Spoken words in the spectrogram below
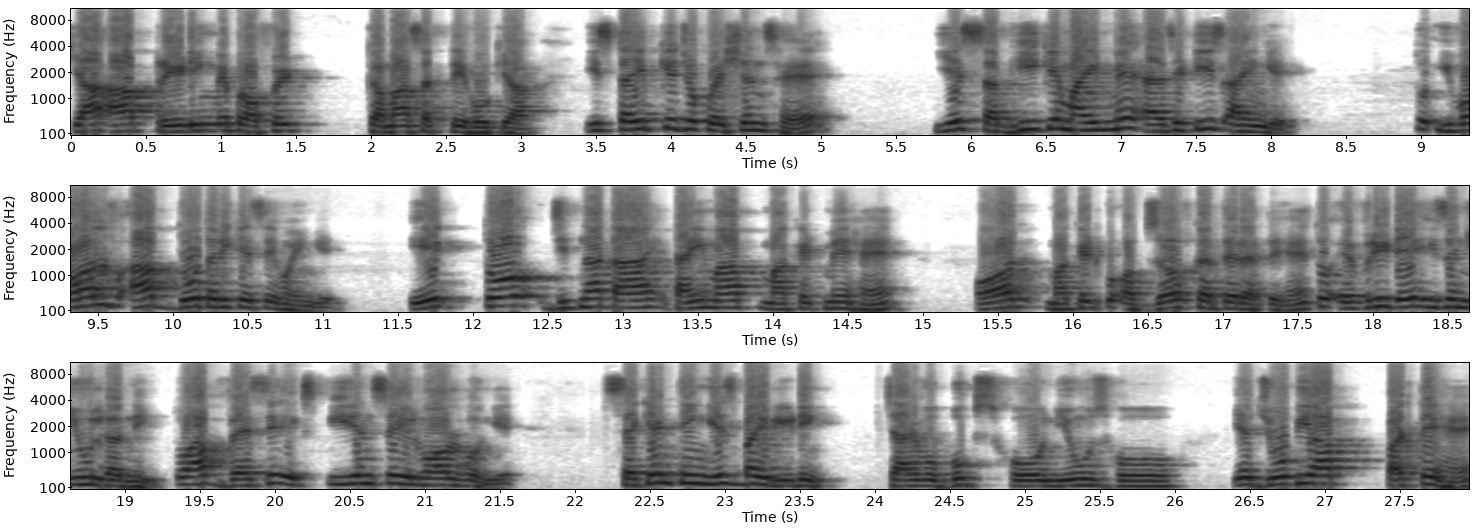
क्या आप ट्रेडिंग में प्रॉफिट कमा सकते हो क्या? इस टाइप के जो क्वेश्चंस है, ये सभी के माइंड में एज इट इज़ आएँगे। तो इवॉल्व आप दो तरीके से होंगे एक तो जितना टाइम आप मार्केट में हैं और मार्केट को ऑब्ज़र्व करते रहते हैं तो every day is a new learning तो आप वैसे एक्सपीरियंस से इन्वॉल्व होंगे। Second thing is by reading चाहे वो बुक्स हो न्यूज़ हो, या जो भी आप पढ़ते हैं,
